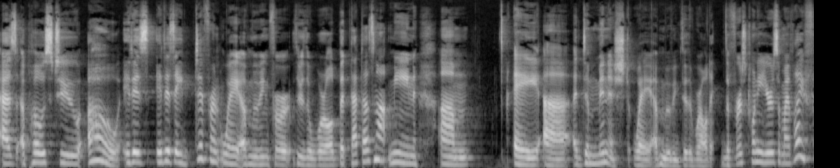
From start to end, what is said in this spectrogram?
as opposed to oh it is it is a different way of moving for through the world but that does not mean um, a, uh, a diminished way of moving through the world. The first 20 years of my life,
